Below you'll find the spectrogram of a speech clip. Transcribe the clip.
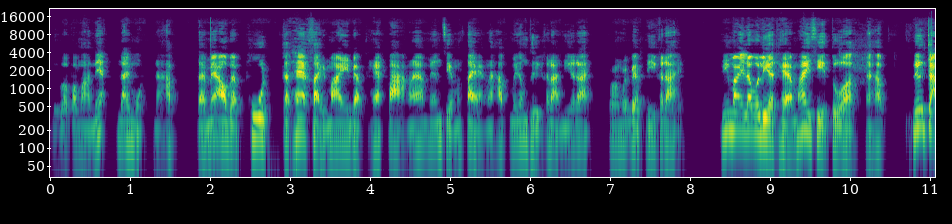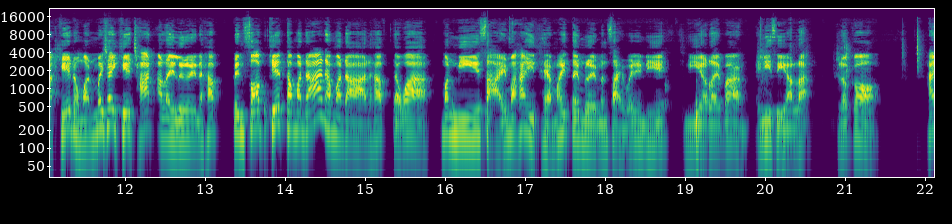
หรือว่าประมาณเนี้ยได้หมดนะครับแต่ไม่เอาแบบพูดกระแทกใส่ไมค์แบบแหกปากนะไม่งั้นเสียงมันแตกนะครับ ไม่ต้องถือขนาดนี้ก็ได้วางไว้แบบนี้ก็ได้ มีไมค์ลาวเลียแถมให้ 4 ตัวนะครับ เนื่องจากเคสของมันไม่ใช่เคสชาร์จอะไรเลยนะครับ เป็นซอฟต์เคสธรรมดาธรรมดานะครับ แต่ว่ามันมีสายมาให้แถมให้เต็มเลยมันใส่ไว้ในนี้ มีอะไรบ้างไอ้นี่สี่อันละ แล้วก็ให้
